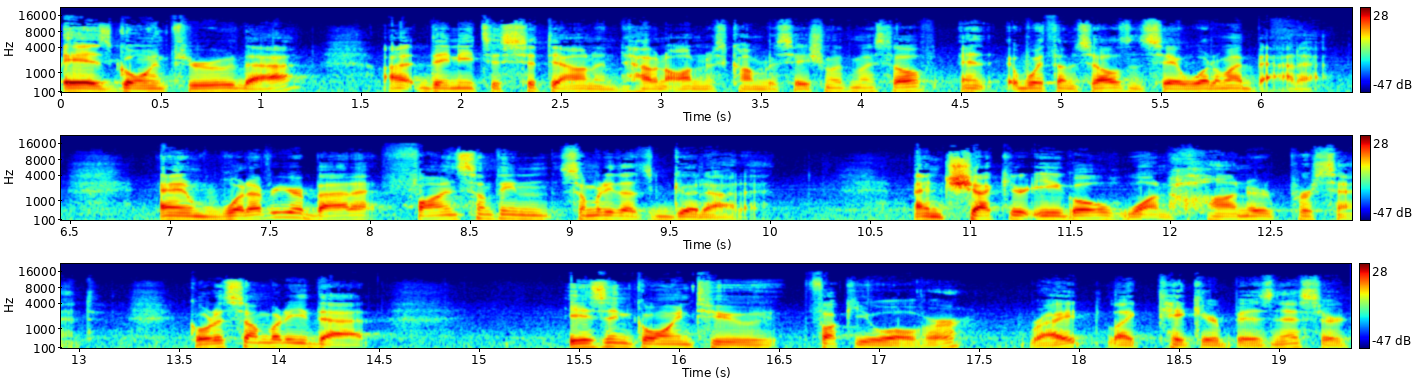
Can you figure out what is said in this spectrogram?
is going through that, they need to sit down and have an honest conversation with myself and with themselves and say, what am I bad at? And whatever you're bad at, find something somebody that's good at it, and check your ego 100%. Go to somebody that isn't going to fuck you over, right? Like take your business or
